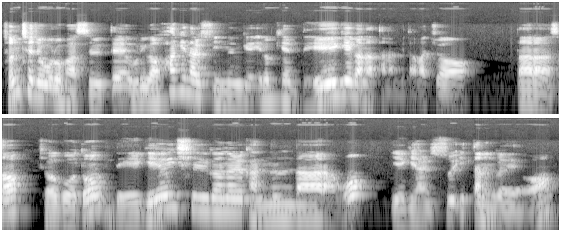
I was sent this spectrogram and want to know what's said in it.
전체적으로 봤을 때 우리가 확인할 수 있는 게 이렇게 4개가 나타납니다. 맞죠? 따라서 적어도 4개의 실근을 갖는다라고 얘기할 수 있다는 거예요.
